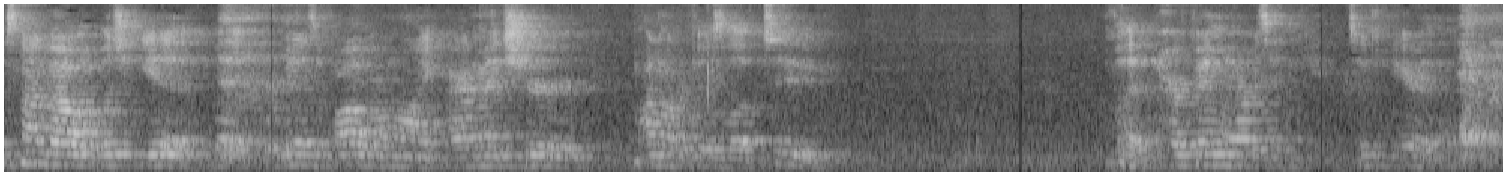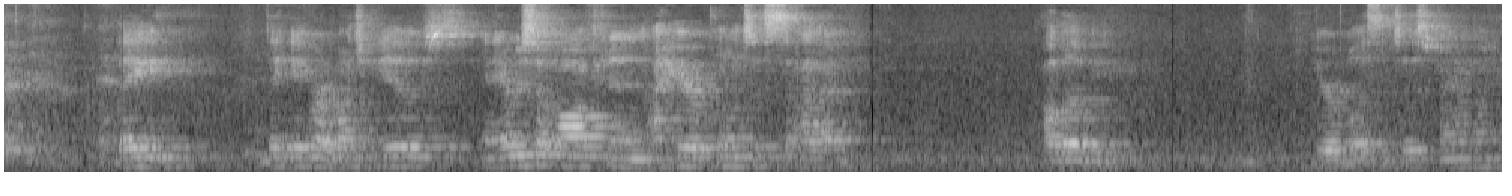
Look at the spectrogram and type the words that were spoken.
it's not about what you get, but for me as a father, I'm like, I gotta make sure my daughter feels loved too. But her family already took, taken care of that. They they gave her a bunch of gifts, and every so often I hear her pulling to the side. I love you. You're a blessing to this family.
